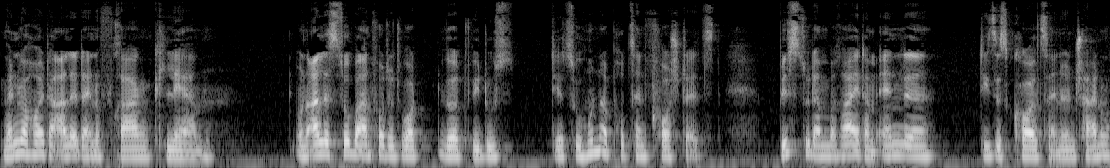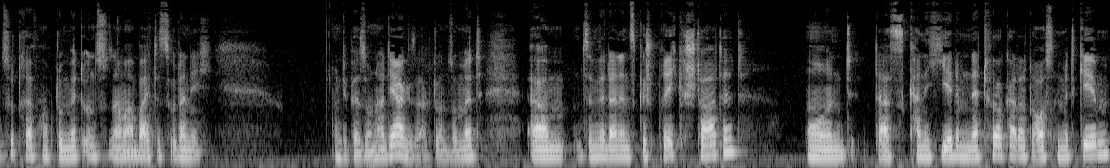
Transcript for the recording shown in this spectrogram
wenn wir heute alle deine Fragen klären und alles so beantwortet wird, wie du es dir zu 100% vorstellst, bist du dann bereit, am Ende dieses Calls eine Entscheidung zu treffen, ob du mit uns zusammenarbeitest oder nicht? Und die Person hat ja gesagt. Und somit ähm, sind wir dann ins Gespräch gestartet. Und das kann ich jedem Networker da draußen mitgeben,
